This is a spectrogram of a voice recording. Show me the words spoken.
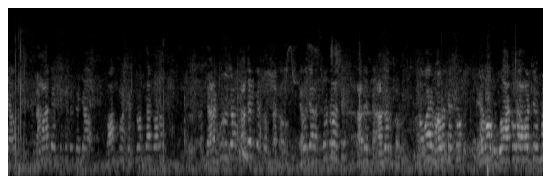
যাও। নামাজের দিকে ঢুকে যাও শ্রদ্ধা করো। যারা গুরুজন, তাদেরকে শ্রদ্ধা করো। এবং যারা আছে, তাদেরকে আদর করো। সবাই ভালো এবং দোয়া আমার জন্য।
